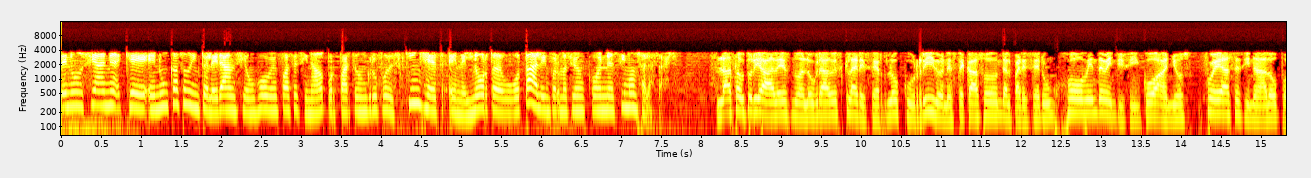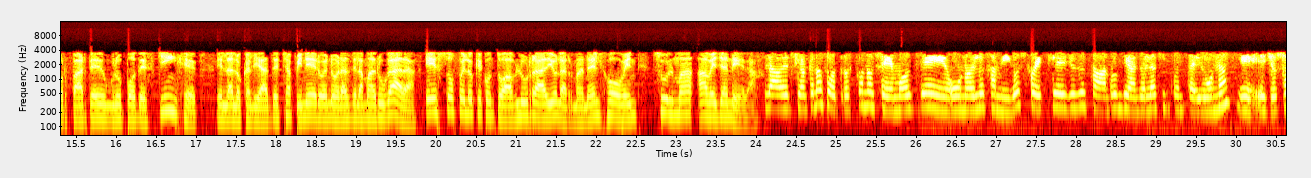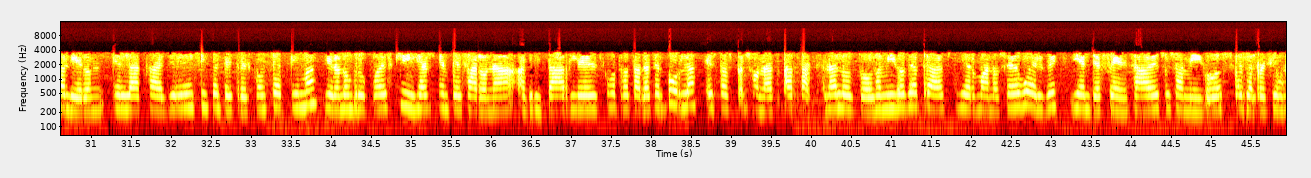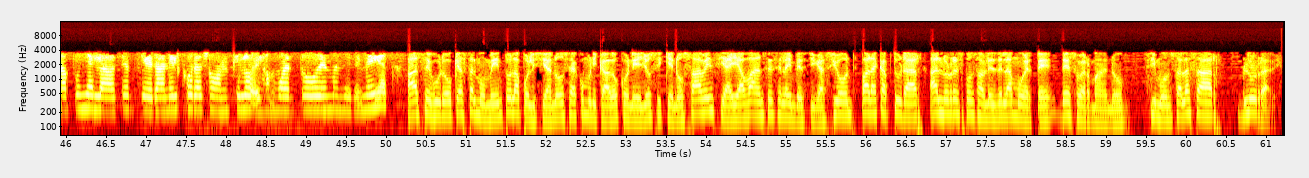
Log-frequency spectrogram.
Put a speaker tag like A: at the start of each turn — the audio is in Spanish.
A: Denuncian que en un caso de intolerancia un joven fue asesinado por parte de un grupo de skinhead en el norte de Bogotá. La información con Simón Salazar.
B: Las autoridades no han logrado esclarecer lo ocurrido en este caso donde al parecer un joven de 25 años fue asesinado por parte de un grupo de skinheads en la localidad de Chapinero en horas de la madrugada. Esto fue lo que contó a Blue Radio la hermana del joven, Zulma Avellaneda.
C: La versión que nosotros conocemos de uno de los amigos fue que ellos estaban rondeando en la 51, eh, ellos salieron en la calle 53 con séptima, vieron un grupo de skinheads, empezaron a, a gritarles, como tratar de hacer burla, estas personas atacan a los dos amigos de atrás, mi hermano se devuelve y en defensa de sus amigos, pues él recibe una puñalada certera en el corazón que lo deja muerto de manera inmediata.
B: Aseguró que hasta el momento la policía no se ha comunicado con ellos y que no saben si hay avances en la investigación para capturar a los responsables de la muerte de su hermano. Simón Salazar, Blue Radio.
